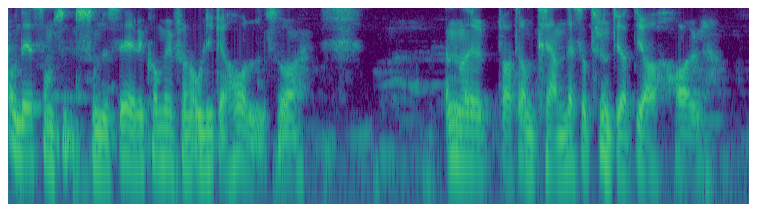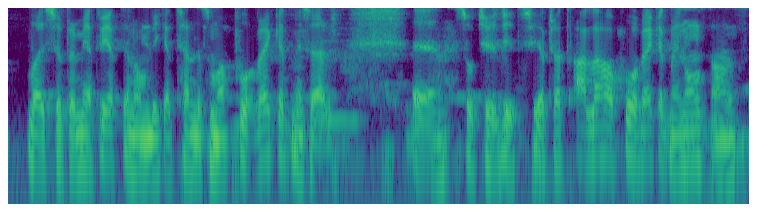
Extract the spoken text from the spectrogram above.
och det är som, som du säger, vi kommer ju från olika håll. Så när du pratar om trender så tror inte jag att jag har varit supermedveten om vilka trender som har påverkat mig så, här, eh, så tydligt. Jag tror att alla har påverkat mig någonstans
